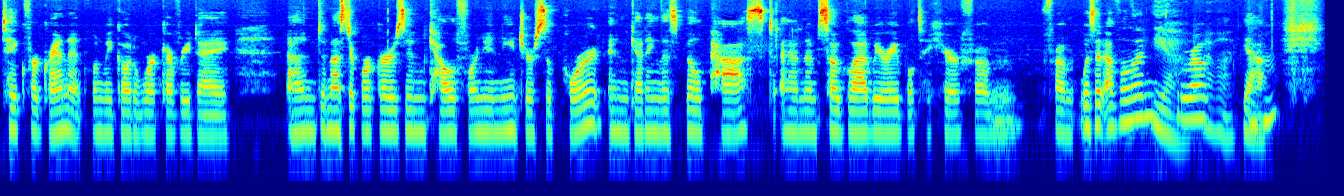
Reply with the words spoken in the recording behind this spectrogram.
take for granted when we go to work every day. And domestic workers in California need your support in getting this bill passed. And I'm so glad we were able to hear from from was it Evelyn? Yeah, Evelyn. yeah. Mm-hmm.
